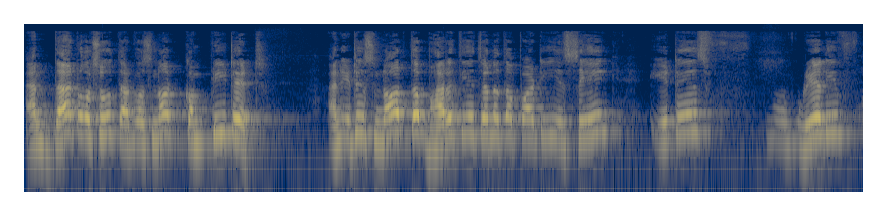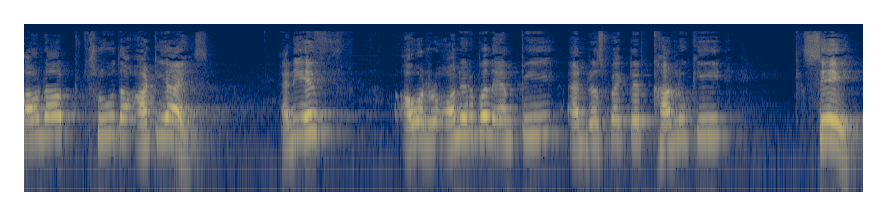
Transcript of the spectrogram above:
And that also, that was not completed. And it is not the Bharatiya Janata Party is saying, it is really found out through the RTIs. And if our honorable MP and respected Kharlukhi say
